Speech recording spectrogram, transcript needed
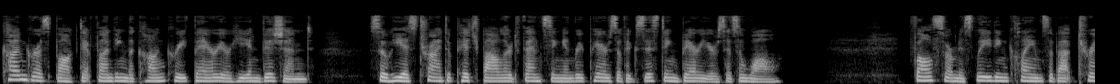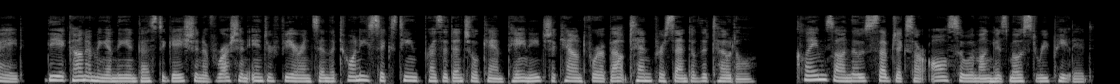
Congress balked at funding the concrete barrier he envisioned. So he has tried to pitch bollard fencing and repairs of existing barriers as a wall. False or misleading claims about trade, the economy, and the investigation of Russian interference in the 2016 presidential campaign each account for about 10% of the total. Claims on those subjects are also among his most repeated.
